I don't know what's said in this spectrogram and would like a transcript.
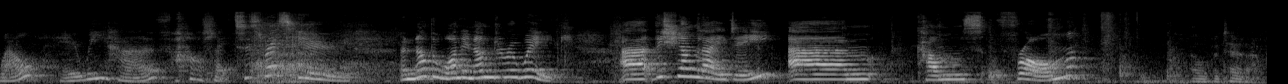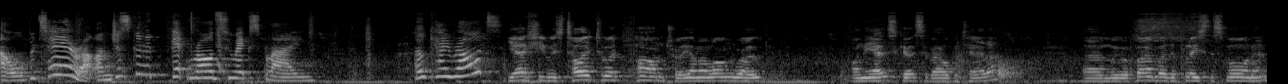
Well, here we have our latest rescue. Another one in under a week. Uh, this young lady um, comes from Albatera. Albatera. I'm just going to get Rod to explain. Okay, Rod? Yeah, she was tied to a palm tree on a long rope on the outskirts of Albatera. Um, we were found by the police this morning,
